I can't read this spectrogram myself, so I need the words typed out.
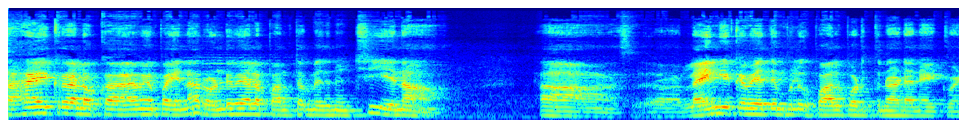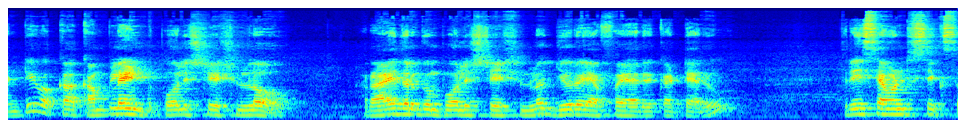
సహాయకురాలు ఒక ఆమె పైన రెండు వేల పంతొమ్మిది నుంచి ఈయన లైంగిక వేధింపులకు పాల్పడుతున్నాడు అనేటువంటి ఒక కంప్లైంట్ పోలీస్ స్టేషన్లో రాయదుర్గం పోలీస్ స్టేషన్లో జీరో ఎఫ్ఐఆర్ కట్టారు. త్రీ సెవెంటీ సిక్స్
